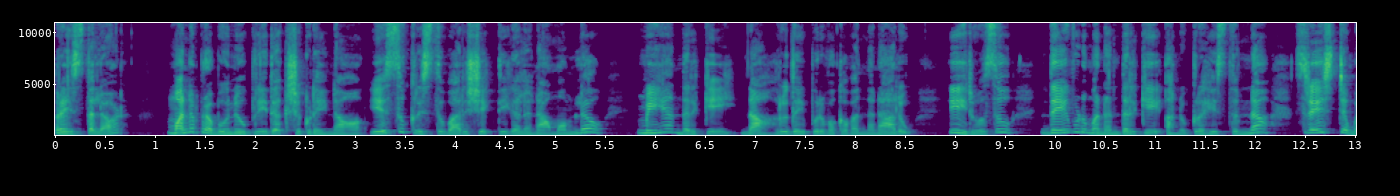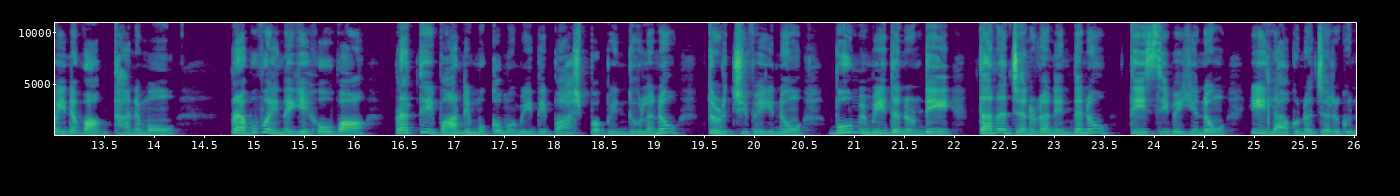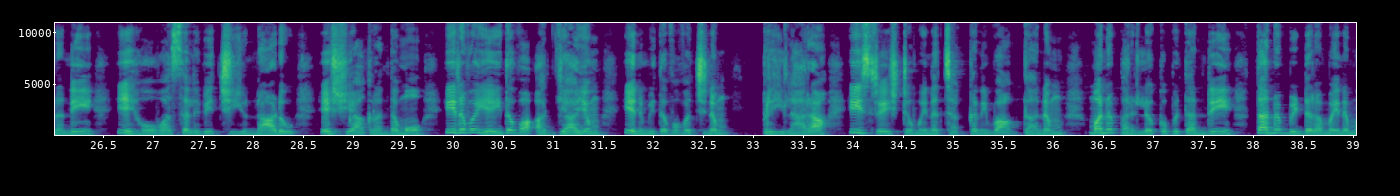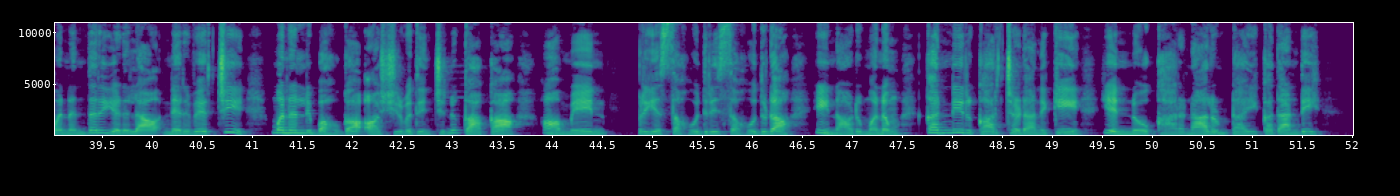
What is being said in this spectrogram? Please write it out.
Praise the Lord మన ప్రభువును ప్రియరక్షకుడైన యేసుక్రీస్తు వారి శక్తిగల నామంలో మీ అందరికీ నా హృదయపూర్వక వందనాలు. ఈరోజు దేవుడు మనందరికీ అనుగ్రహిస్తున్న శ్రేష్టమైన వాగ్దానము. ప్రభువైన యెహోవా ప్రతి వాని ముఖము మీది బాష్ప బిందువులను తుడిచివేయును. భూమి మీద నుండి తన జనుల నిందను తీసివేయును. ఈలాగున జరుగునని ఏహోవా సెలవిచ్చియున్నాడు. యష్యా గ్రంథము ఇరవై ఐదవ అధ్యాయం ఎనిమిదవ వచనం. ప్రియులారా ఈ శ్రేష్టమైన చక్కని వాగ్దానం మన పరలోకపు తండ్రి తన బిడ్డలమైన మనందరి ఎడలా నెరవేర్చి మనల్ని బహుగా ఆశీర్వదించును కాక ఆమెన్. ప్రియ సహోదరి సహోదరుడా ఈనాడు మనం కన్నీరు కార్చడానికి ఎన్నో కారణాలుంటాయి కదాండి.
